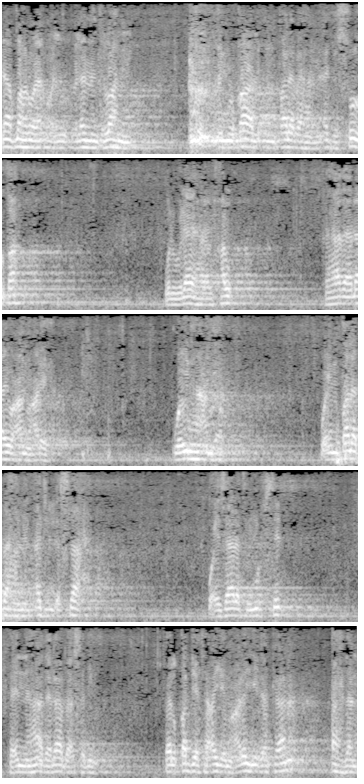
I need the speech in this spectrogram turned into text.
لا الظهر والعلم عند الله أن يقال إن طلبها من أجل السلطة والولاية على الخلق فهذا لا يعان عليها وينهى عن ذلك. وإن طلبها من أجل الإصلاح وإزالة المفسد فإن هذا لا بأس به. بل قد يتعين عليه إذا كان أهلا.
